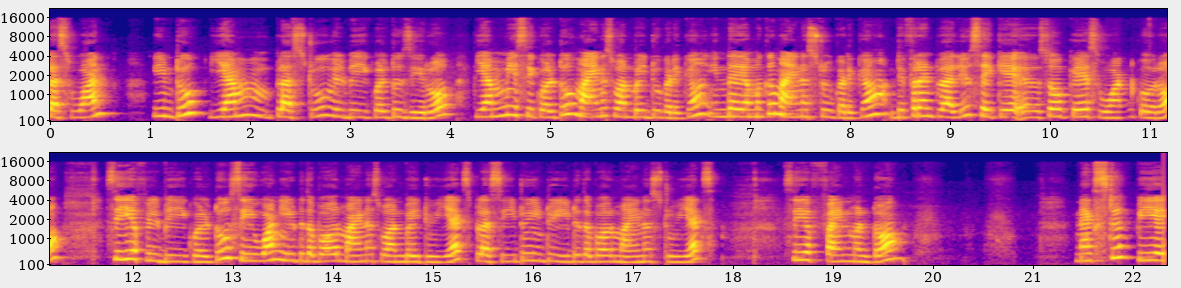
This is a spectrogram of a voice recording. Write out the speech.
plus 1 into m plus 2 will be equal to 0 m is equal to minus 1 by 2 கிடைக்கும் இந்த mக்கு minus 2 கிடைக்கும் different values say ca so case 1 க்கு வரும் cf will be equal to c1 e to the power minus 1 by 2x plus c2 into e to the power minus 2x cf find பண்ணிட்டோம் next pi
